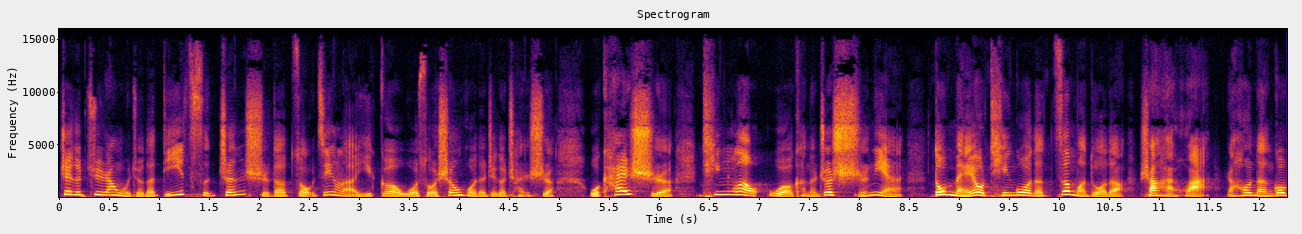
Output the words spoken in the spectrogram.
这个剧让我觉得第一次真实的走进了一个我所生活的这个城市。我开始听了我可能这十年都没有听过的这么多的上海话，然后能够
